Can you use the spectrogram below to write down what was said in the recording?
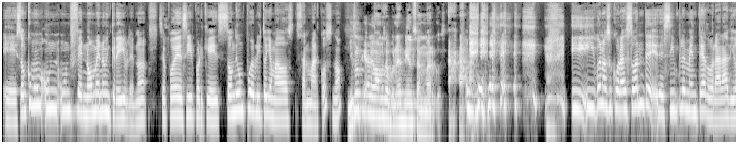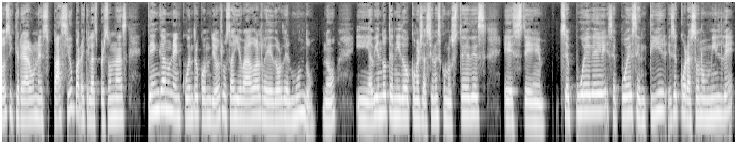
eh, son como un, fenómeno increíble, ¿no? Se puede decir, porque son de un pueblito llamado San Marcos, ¿no? Yo creo que ya le vamos a poner Miel San Marcos. y, bueno, su corazón de, de simplemente adorar a Dios y crear un espacio para que las personas tengan un encuentro con Dios los ha llevado alrededor del mundo, ¿no? Y habiendo tenido conversaciones con ustedes, este, se puede, se puede sentir ese corazón humilde,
